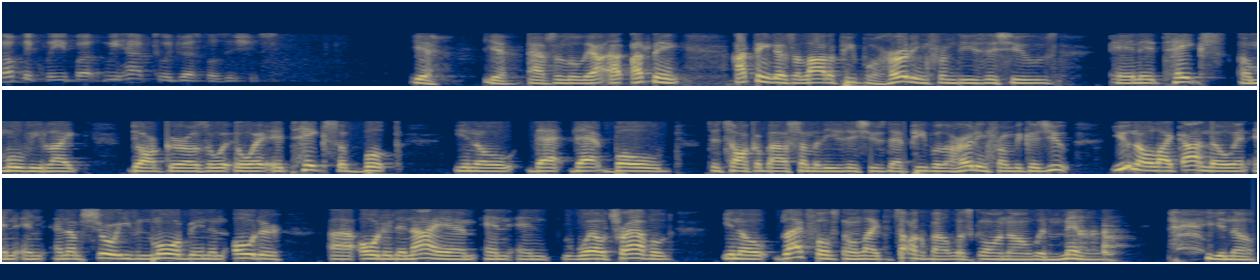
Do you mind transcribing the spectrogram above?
publicly, but we have to address those issues. Yeah, yeah, absolutely. I, I think I think there's a lot of people hurting from these issues, and it takes a movie like Dark Girls, or, or it takes a book, you know, that that bold to talk about some of these issues that people are hurting from. Because you you know, like I know, and and and I'm sure even more being an older uh, older than I am and and well traveled, you know, black folks don't like to talk about what's going on with mentally. you know,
